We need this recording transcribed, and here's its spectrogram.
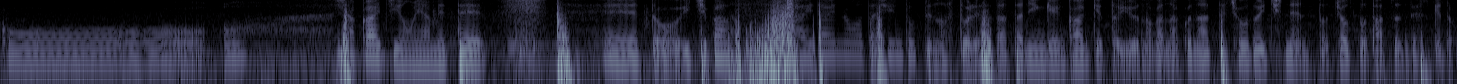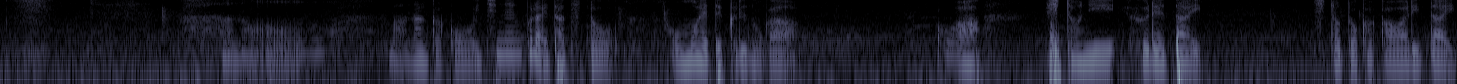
こう社会人を辞めてえっ、ー、と一番最大の私にとってのストレスだった人間関係というのがなくなってちょうど1年とちょっと経つんですけどあのまあなんかこう1年くらい経つと思えてくるのがこうあ人に触れたい人と関わりたいっ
